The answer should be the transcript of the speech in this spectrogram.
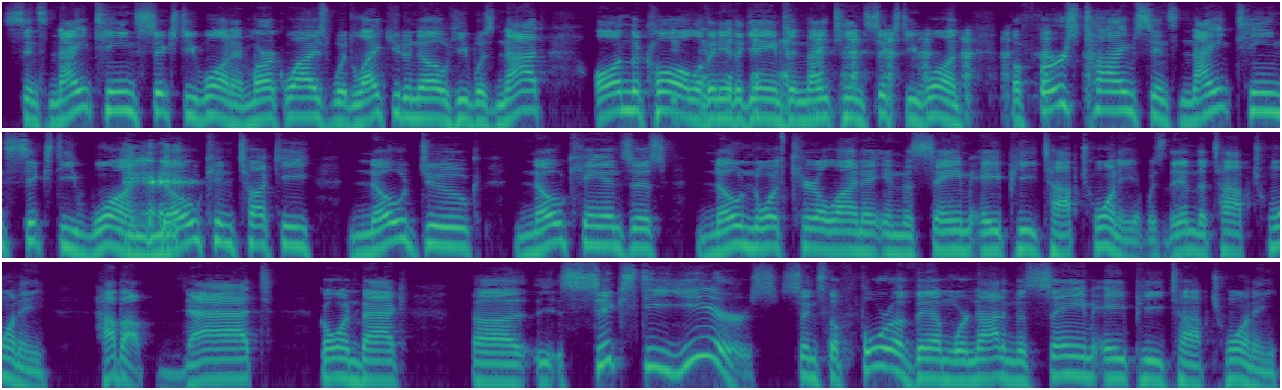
since 1961 and mark wise would like you to know he was not on the call of any of the games in 1961 the first time since 1961 no kentucky no duke no kansas no north carolina in the same ap top 20 it was then the top 20 how about that? Going back uh, 60 years since the four of them were not in the same AP top 20.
